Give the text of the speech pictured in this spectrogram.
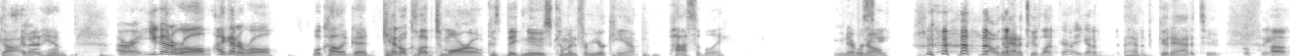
God. Good on him. All right, you got to roll. I got to roll. We'll call it good. Kennel Club tomorrow because big news coming from your camp. Possibly. You never We'll know. see. Not with an attitude like that. You got to have a good attitude. We'll see. Uh, all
